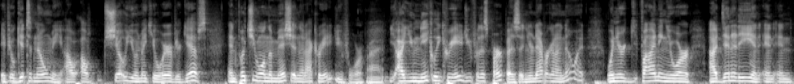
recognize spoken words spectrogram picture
if you'll get to know me, I'll, I'll show you and make you aware of your gifts and put you on the mission that I created you for. Right. I uniquely created you for this purpose, and you're never going to know it when you're finding your identity and, and, and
